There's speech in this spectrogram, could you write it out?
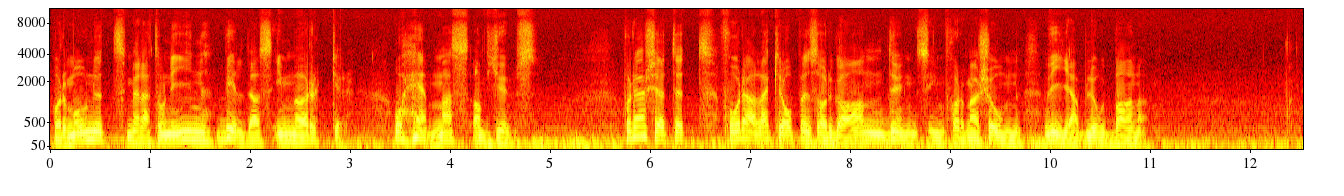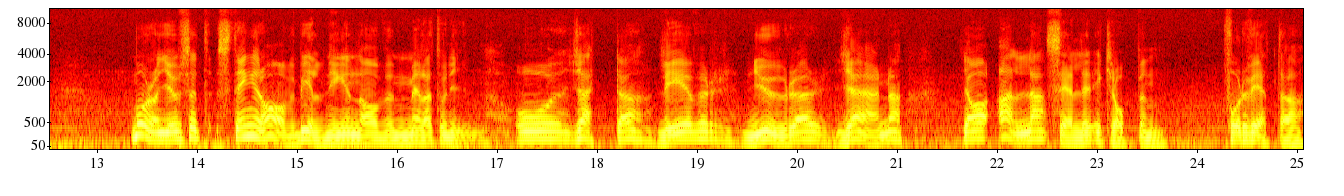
Hormonet melatonin bildas i mörker och hämmas av ljus. På det här sättet får alla kroppens organ dygnsinformation via blodbanan. Morgonljuset stänger av bildningen av melatonin och hjärta, lever, njurar, hjärna, ja alla celler i kroppen får veta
